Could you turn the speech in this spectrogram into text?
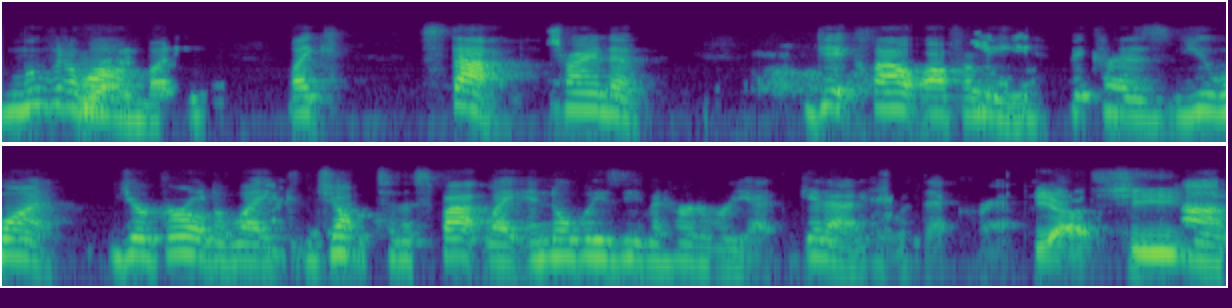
Move it along, buddy. Like stop trying to get clout off of me because you want your girl to like jump to the spotlight and nobody's even heard of her yet. Get out of here with that crap. Yeah. She. Um,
